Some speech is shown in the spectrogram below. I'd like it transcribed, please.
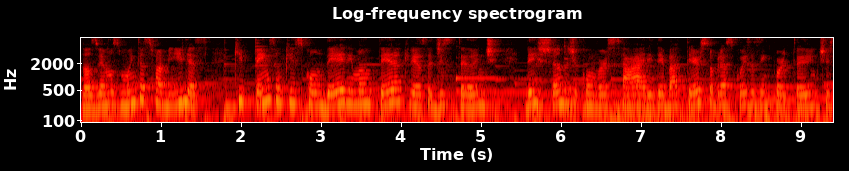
Nós vemos muitas famílias que pensam que esconder e manter a criança distante, deixando de conversar e debater sobre as coisas importantes,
